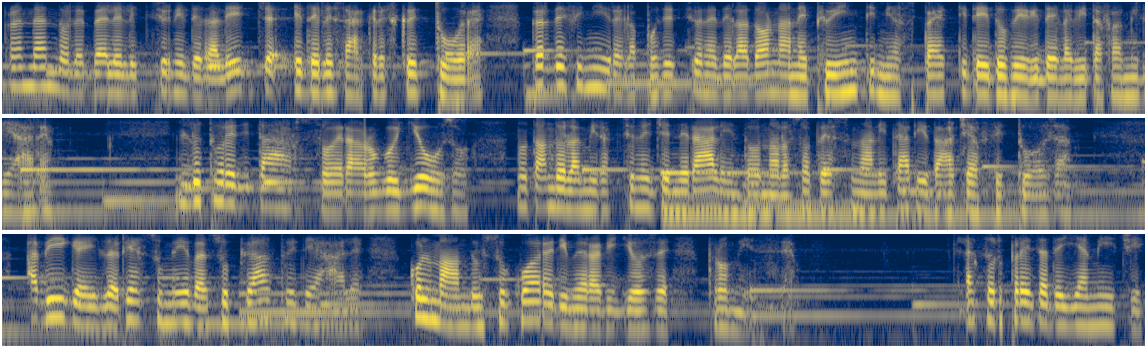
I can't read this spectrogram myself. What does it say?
prendendo le belle lezioni della legge e delle sacre scritture per definire la posizione della donna nei più intimi aspetti dei doveri della vita familiare. Il dottore di Tarso era orgoglioso, notando l'ammirazione generale intorno alla sua personalità vivace e affettuosa. Abigail riassumeva il suo più alto ideale, colmando il suo cuore di meravigliose promesse. La sorpresa degli amici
